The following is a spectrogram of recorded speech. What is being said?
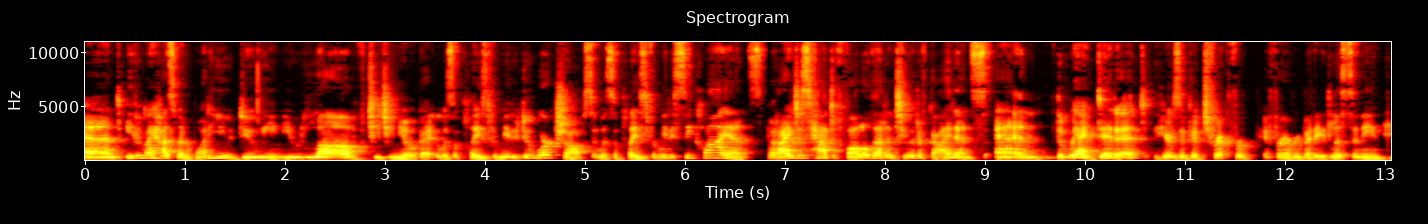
And even my husband, what are you doing? You love teaching yoga. It was a place for me to do workshops. It was a place for me to see clients. But I just had to follow that intuitive guidance. And the way I did it, here's a good trick for, for everybody listening,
